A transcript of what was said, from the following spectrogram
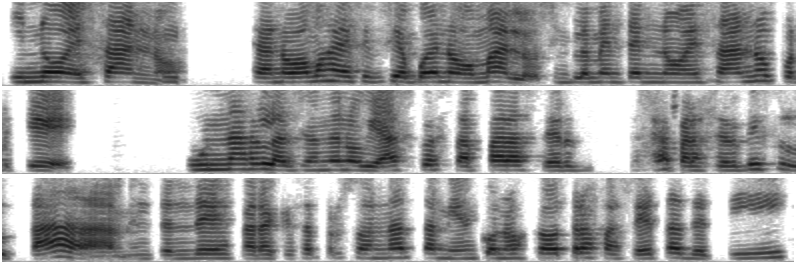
y, no es sano. O sea, no vamos a decir si es bueno o malo, simplemente no es sano porque una relación de noviazgo está para ser, o sea, para ser disfrutada, ¿me entendés? Para que esa persona también conozca otras facetas de ti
